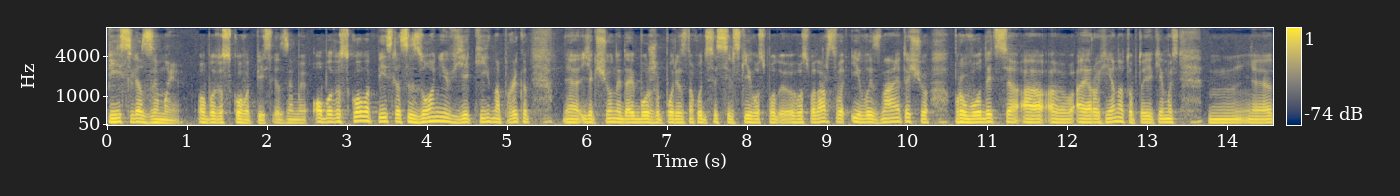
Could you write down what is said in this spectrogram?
після зими. Обов'язково після зими, обов'язково після сезонів, які, наприклад, е, якщо не дай Боже, поряд знаходяться сільські господ- господарства, і ви знаєте, що проводиться аерогена, тобто якимось е,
